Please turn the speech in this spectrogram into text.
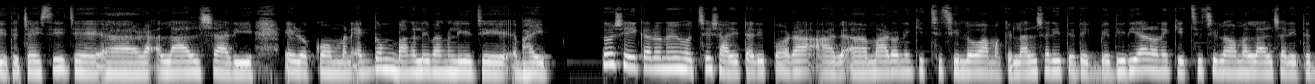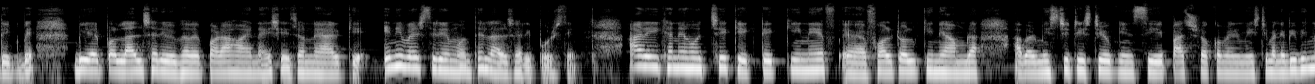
দিতে চাইছি যে লাল শাড়ি এরকম মানে একদম বাঙালি বাঙালি যে ভাই তো সেই কারণে হচ্ছে শাড়ি টাড়ি পরা আর মার অনেক ইচ্ছে ছিল আমাকে লাল শাড়িতে দেখবে, দিদি আর অনেক ইচ্ছে ছিল আমার লাল শাড়িতে দেখবে। বিয়ের পর লাল শাড়ি ওইভাবে পরা হয় নাই, সেই জন্য আর কি অ্যানিভার্সারির মধ্যে লাল শাড়ি পরছি। আর এইখানে হচ্ছে কেক টেক কিনে ফল টল কিনে আমরা আবার মিষ্টি টিষ্টিও কিনছি, পাঁচ রকমের মিষ্টি মানে বিভিন্ন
